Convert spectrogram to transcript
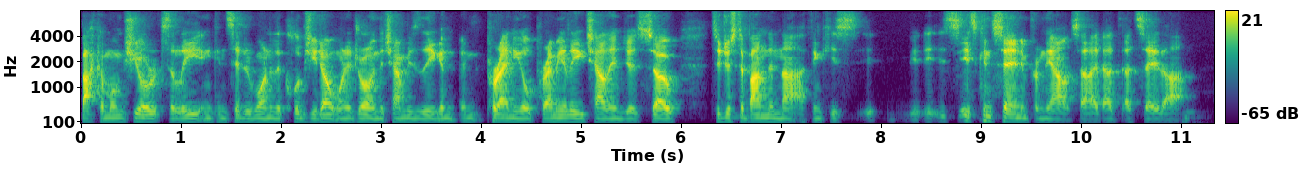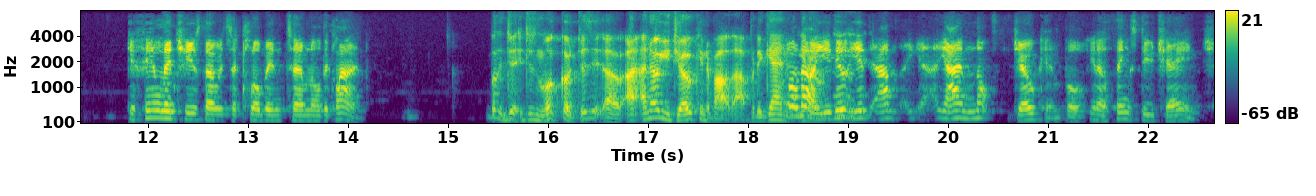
back amongst Europe's elite and considered one of the clubs you don't want to draw in the Champions League and, and perennial Premier League challenges. So to just abandon that, I think is it's, it's concerning from the outside. I'd, I'd say that. Do you feel Lynchy as though it's a club in terminal decline? Well, it, doesn't look good, does it? Though I, I, know you're joking about that, but again, well, you no, know, you do. You, I'm, I'm not joking, but you know things do change.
